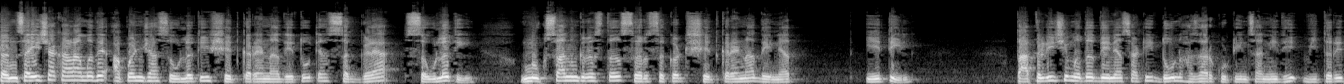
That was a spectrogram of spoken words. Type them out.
टंचाईच्या काळामध्ये आपण ज्या सवलती शेतकऱ्यांना देतो त्या सगळ्या सवलती नुकसानग्रस्त सरसकट शेतकऱ्यांना देण्यात येतील. तातडीची मदत देण्यासाठी दोन हजार कोटींचा निधी वितरित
